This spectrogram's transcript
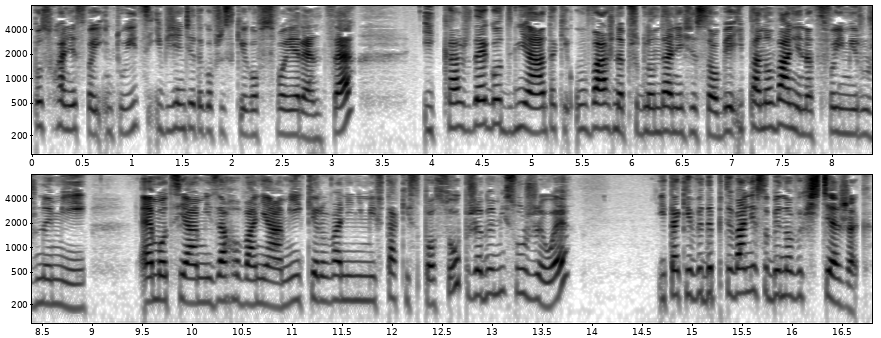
posłuchanie swojej intuicji i wzięcie tego wszystkiego w swoje ręce. I każdego dnia takie uważne przyglądanie się sobie i panowanie nad swoimi różnymi emocjami, zachowaniami, kierowanie nimi w taki sposób, żeby mi służyły i takie wydeptywanie sobie nowych ścieżek.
